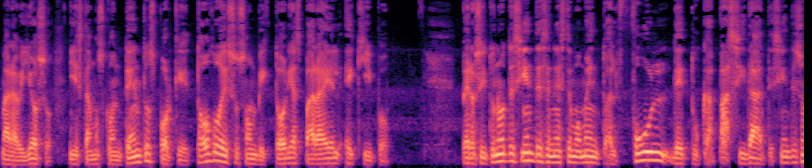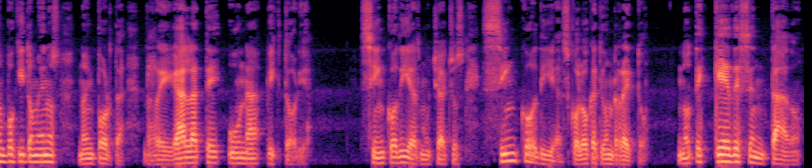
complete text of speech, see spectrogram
maravilloso. Y estamos contentos porque todo eso son victorias para el equipo. Pero si tú no te sientes en este momento al full de tu capacidad, te sientes un poquito menos, no importa, regálate una victoria. Cinco días, muchachos, cinco días, colócate un reto. No te quedes sentado,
